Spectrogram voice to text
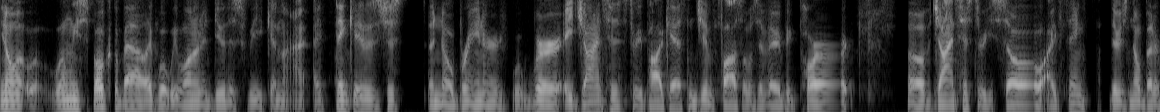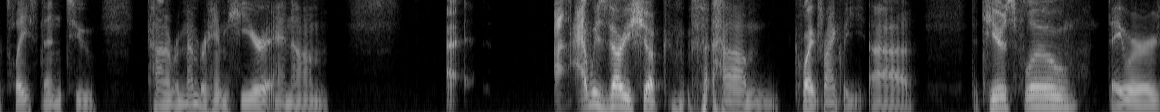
you know, when we spoke about like what we wanted to do this week, and I, I think it was just a no brainer. We're a Giants history podcast, and Jim Fassel was a very big part of Giants history. So I think there's no better place than to kind of remember him here. And um, I, I was very shook, um, quite frankly. Uh, the tears flew. They were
